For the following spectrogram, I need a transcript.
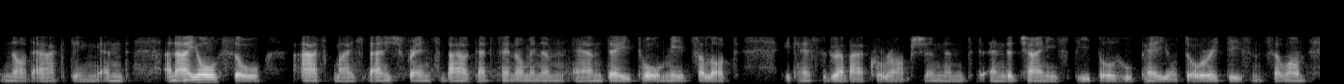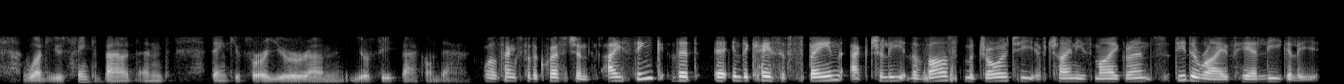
not acting? And, and I also asked my Spanish friends about that phenomenon, and they told me it's a lot. It has to do about corruption and and the Chinese people who pay authorities and so on. What do you think about and thank you for your um, your feedback on that. Well, thanks for the question. I think that uh, in the case of Spain, actually, the vast majority of Chinese migrants did arrive here legally.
